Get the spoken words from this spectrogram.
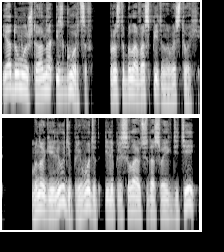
Я думаю, что она из горцев, просто была воспитана в Эстохе. Многие люди приводят или присылают сюда своих детей,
